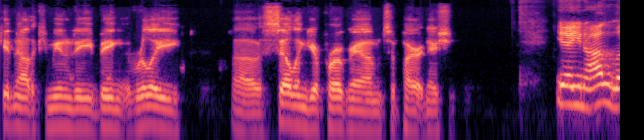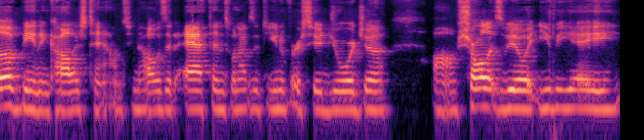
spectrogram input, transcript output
getting out of the community, being really uh, selling your program to Pirate Nation? Yeah, you know, I love being in college towns. You know, I was at Athens when I was at the University of Georgia, um, Charlottesville at UVA,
